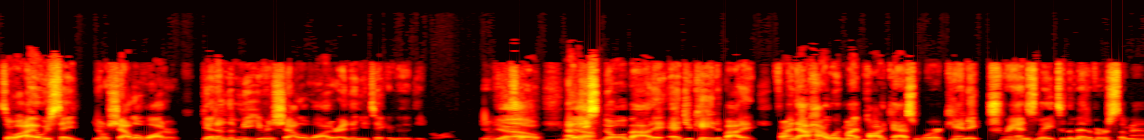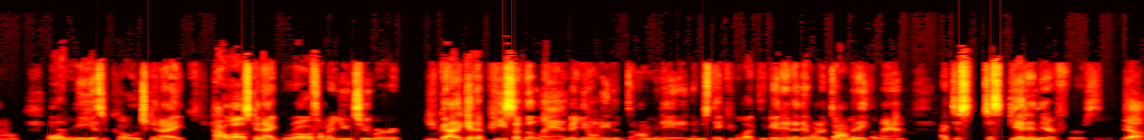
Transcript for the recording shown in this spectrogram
So I always say, you know, shallow water. Get them to meet you in shallow water, and then you take them to the deeper water. You know what I mean? Yeah. So at Yeah. least know about it, educate about it, find out how would my podcast work? Can it translate to the metaverse somehow? Or me as a coach, can I? How else can I grow if I'm a YouTuber? You've got to get a piece of the land, but you don't need to dominate it. And the mistake people like to get in and they want to dominate the land. I just just get in there first Yeah.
